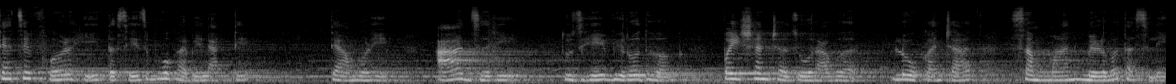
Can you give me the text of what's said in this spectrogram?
त्याचे फळही तसेच भोगावे लागते. त्यामुळे आज जरी तुझे विरोधक पैशांच्या जोरावर लोकांच्यात सन्मान मिळवत असले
